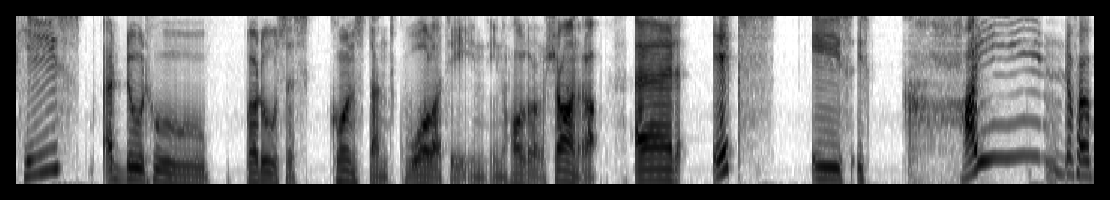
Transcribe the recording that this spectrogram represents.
he's a dude who produces constant quality in, in horror genre. And x is is kind of a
